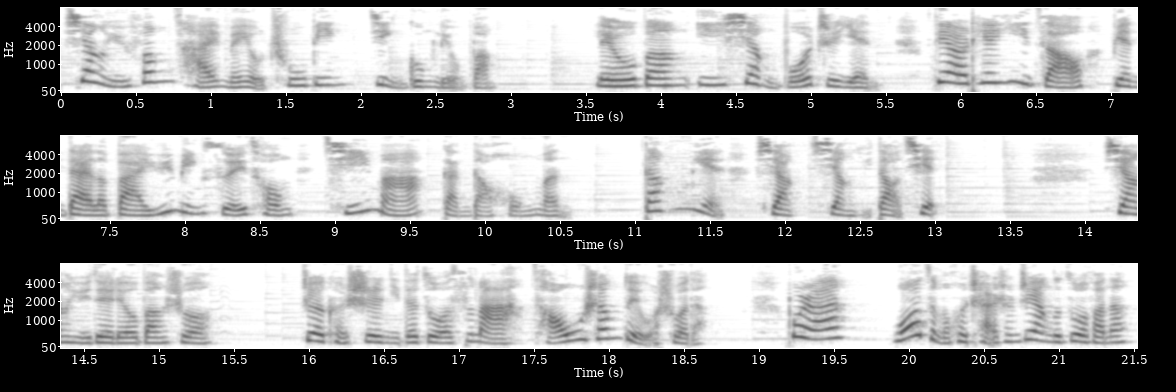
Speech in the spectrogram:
项羽方才没有出兵进攻刘邦。刘邦依项伯之言，第二天一早便带了百余名随从骑马赶到鸿门，当面向项羽道歉。项羽对刘邦说：“这可是你的左司马曹无伤对我说的，不然。”我怎么会产生这样的做法呢？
